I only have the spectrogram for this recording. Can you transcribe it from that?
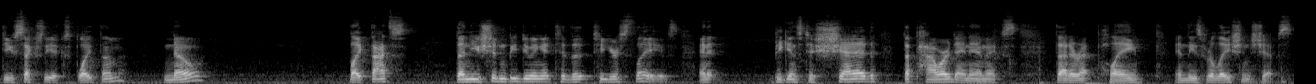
Do you sexually exploit them? No? Like that's then you shouldn't be doing it to the to your slaves. And it begins to shed the power dynamics that are at play in these relationships.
